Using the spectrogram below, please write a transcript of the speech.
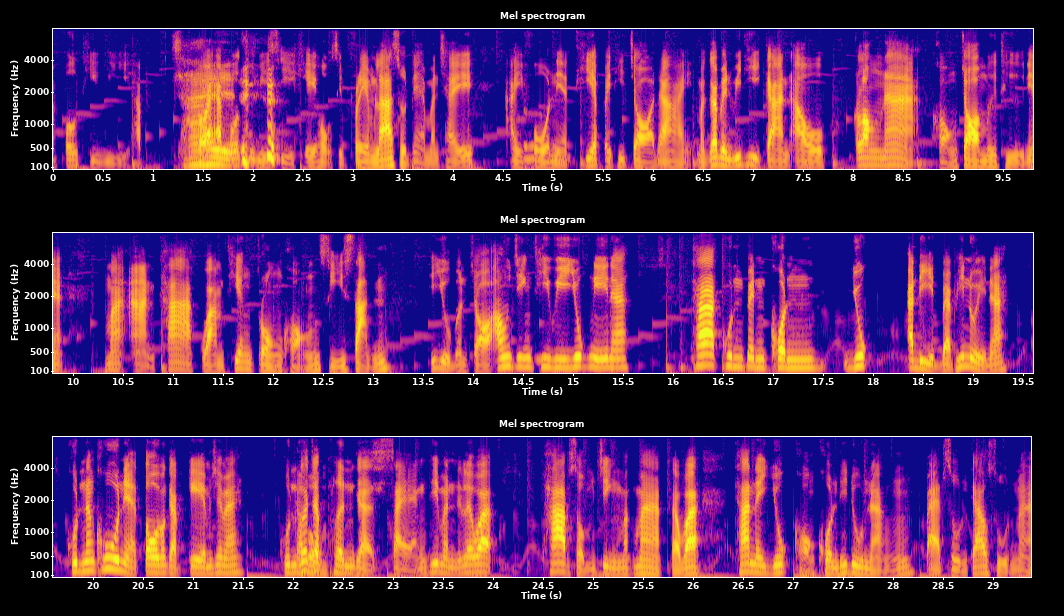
Apple TV ครับ ใช่ เพราะว่า Apple TV 4K 60 เฟรมล่าสุดเนี่ย มันใช้ iPhone เนี่ย เทียบไปที่จอได้ มันก็เป็นวิธีการเอากล้องหน้าของจอมือถือเนี่ย มาอ่านค่าความเที่ยงตรงของสีสันที่อยู่บนจอ เอาจริงๆทีวียุคนี้นะ ถ้าคุณเป็นคนยุคอดีตแบบพี่หนุ่ยนะ คุณทั้งคู่เนี่ยโตมากับเกมใช่ไหม คุณก็จะเพลินกับแสงที่มันเรียกว่าภาพสมจริงมาก ๆ แต่ว่าถ้าในยุคของคนที่ดูหนัง 80-90 มา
